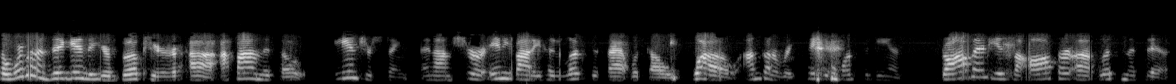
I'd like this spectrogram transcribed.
So we're going to dig into your book here. Uh, I find this so interesting, and I'm sure anybody who looks at that would go, whoa, I'm going to repeat it once again. Robin is the author of, listen to this,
